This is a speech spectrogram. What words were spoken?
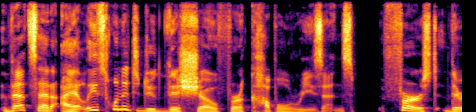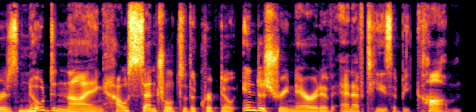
That said, I at least wanted to do this show for a couple reasons. First, there is no denying how central to the crypto industry narrative NFTs have become.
